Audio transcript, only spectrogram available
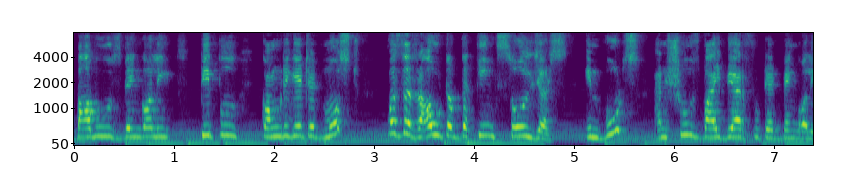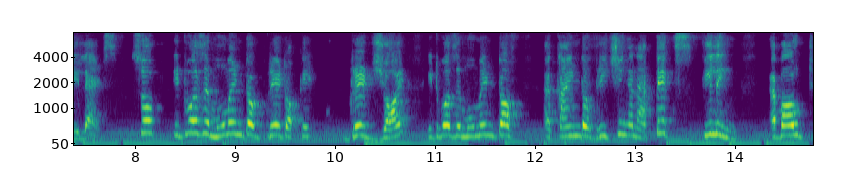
babus, Bengali people congregated most was the rout of the king's soldiers in boots and shoes by barefooted Bengali lads. So it was a moment of great great joy. It was a moment of a kind of reaching an apex feeling about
